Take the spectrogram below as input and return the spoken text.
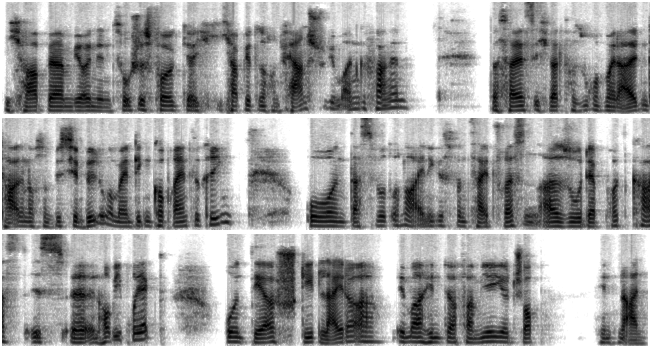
ich habe ja mir in den Socials folgt, ja, ich, ich habe jetzt noch ein Fernstudium angefangen. Das heißt, ich werde versuchen, auf meine alten Tage noch so ein bisschen Bildung in meinen dicken Kopf reinzukriegen. Und das wird auch noch einiges von Zeit fressen. Also der Podcast ist äh, ein Hobbyprojekt und der steht leider immer hinter Familie, Job hinten an.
